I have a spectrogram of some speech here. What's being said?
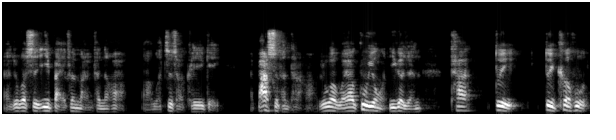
呃，如果是一百分满分的话啊，我至少可以给八十分他啊。如果我要雇佣一个人，他对对客户。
